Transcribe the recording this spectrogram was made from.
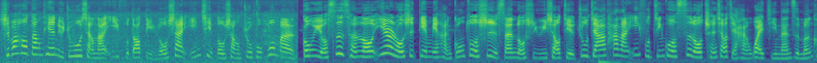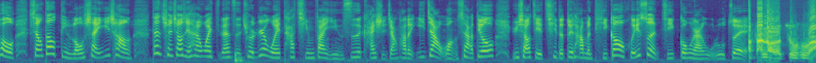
十八号当天，女住户想拿衣服到顶楼晒，引起楼上住户不满。公寓有四层楼，一二楼是店面和工作室，三楼是于小姐住家。她拿衣服经过四楼陈小姐和外籍男子门口，想到顶楼晒衣场，但陈小姐和外籍男子却认为她侵犯隐私，开始将她的衣架往下丢。于小姐气得对他们提告毁损及公然侮辱罪。三楼的住户啊。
